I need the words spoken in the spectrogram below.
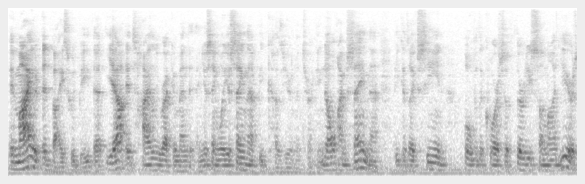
And my advice would be that, yeah, it's highly recommended. And you're saying, well, you're saying that because you're an attorney. No, I'm saying that because I've seen over the course of 30 some odd years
